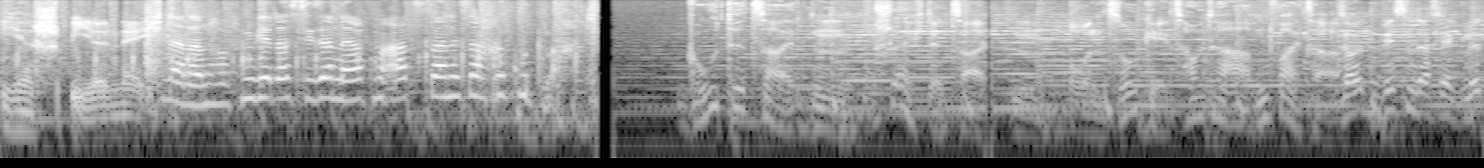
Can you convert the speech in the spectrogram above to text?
Ihr Spiel nicht. Na, dann hoffen wir, dass dieser Nervenarzt seine Sache gut macht. Gute Zeiten, schlechte Zeiten. Und so geht's heute Abend weiter. Sie sollten wissen, dass Ihr Glück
